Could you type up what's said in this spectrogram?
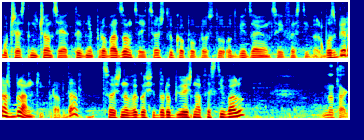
uczestniczącej, aktywnie prowadzącej coś, tylko po prostu odwiedzającej festiwal? Bo zbierasz blanki, prawda? Coś nowego się dorobiłeś na festiwalu? No tak,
